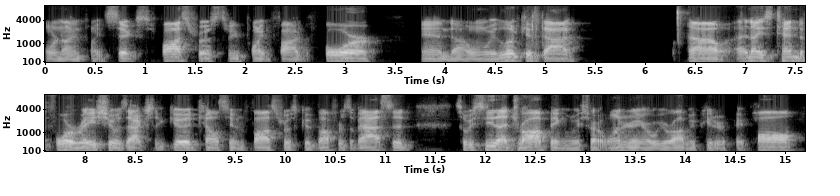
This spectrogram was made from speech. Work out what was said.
or 9.6. Phosphorus, 3.5 to 4. And uh, when we look at that, uh, a nice 10 to 4 ratio is actually good. Calcium and phosphorus, good buffers of acid. So we see that dropping and we start wondering, are we robbing Peter to pay Paul?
